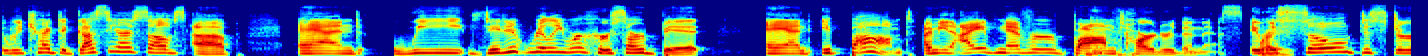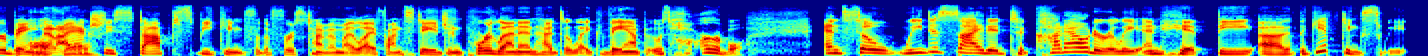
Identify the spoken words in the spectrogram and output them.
we tried to gussy ourselves up, and we didn't really rehearse our bit. And it bombed. I mean, I have never bombed harder than this. It Right. was so disturbing that I actually stopped speaking for the first time in my life on stage. And poor Lennon had to like vamp. It was horrible. And so we decided to cut out early and hit the uh, the gifting suite.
